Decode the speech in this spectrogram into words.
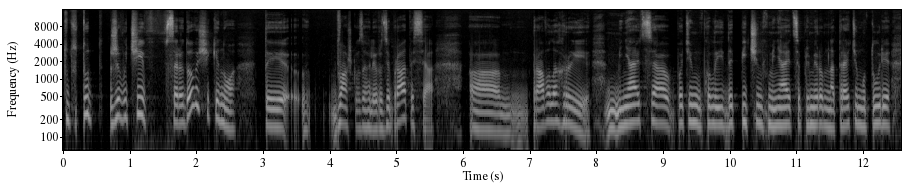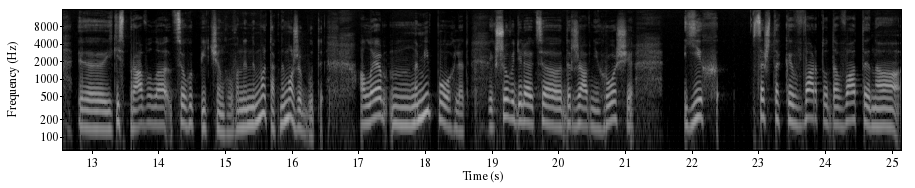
Тут, тут живучи в середовищі кіно, ти е, важко взагалі розібратися. Е, правила гри міняються потім, коли йде пітчинг, міняються, приміром, на третьому турі е, якісь правила цього пітчингу. Вони не мо- так не може бути. Але, на мій погляд, якщо виділяються державні гроші, їх все ж таки варто давати на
